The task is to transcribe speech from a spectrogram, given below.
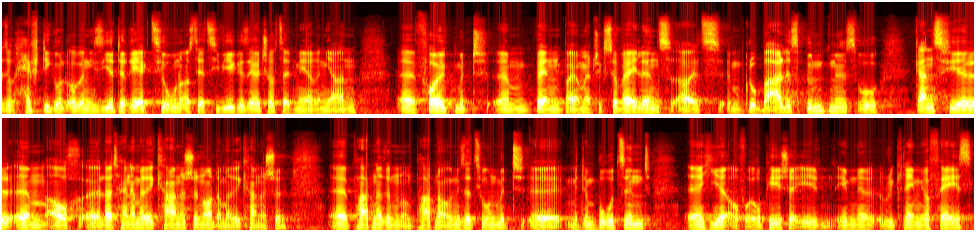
also heftige und organisierte Reaktion aus der Zivilgesellschaft seit mehreren Jahren äh, folgt mit ähm, Ben Biometric Surveillance als ähm, globales Bündnis, wo ganz viel ähm, auch äh, lateinamerikanische, nordamerikanische äh, Partnerinnen und Partnerorganisationen mit, äh, mit im Boot sind. Äh, hier auf europäischer Ebene Reclaim Your Face.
